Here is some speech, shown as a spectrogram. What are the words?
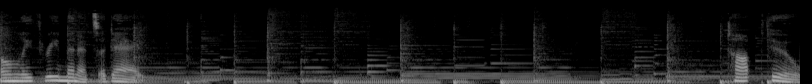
Only 3 minutes a day. Top 2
